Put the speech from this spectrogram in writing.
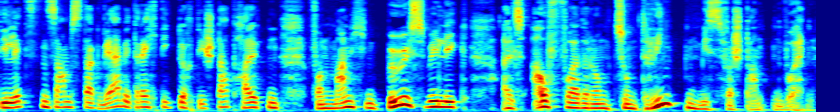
die letzten Samstag werbeträchtig durch die Stadt halten, von manchen böswillig als Aufforderung zum Trinken missverstanden wurden.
